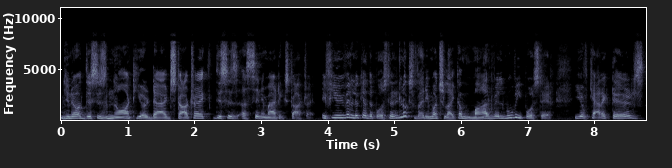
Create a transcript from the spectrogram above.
you know, this is not your dad Star Trek. This is a cinematic Star Trek. If you even look at the poster, it looks very much like a Marvel movie poster. You have characters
